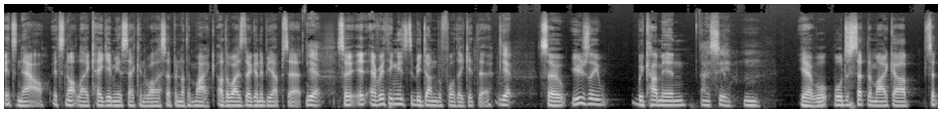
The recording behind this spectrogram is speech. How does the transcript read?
it's now. It's not like, hey, give me a second while I set up another mic. Otherwise, they're going to be upset. yeah. So it, everything needs to be done before they get there. Yeah. So usually we come in, I see. Mm. yeah, we'll, we'll just set the mic up, set,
